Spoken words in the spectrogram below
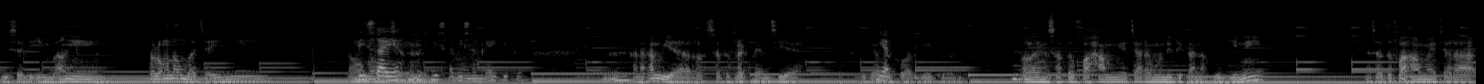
bisa diimbangi. Tolong dong baca ini. Tolong bisa dong ya baca ini. bisa bisa Hmm. kayak gitu. Mm, karena kan biar satu frekuensi ya ketika Ya. berkeluarga itu kan. Kalau yang satu pahamnya cara mendidik anak begini yang satu pahamnya cara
